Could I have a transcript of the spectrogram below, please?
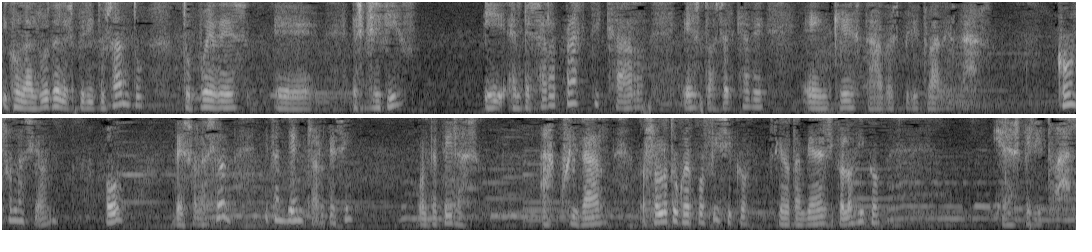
y con la luz del Espíritu Santo, tú puedes eh, escribir y empezar a practicar esto acerca de en qué estado espiritual estás. Consolación o desolación. Y también, claro que sí, ponte pilas a cuidar no solo tu cuerpo físico, sino también el psicológico y el espiritual.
